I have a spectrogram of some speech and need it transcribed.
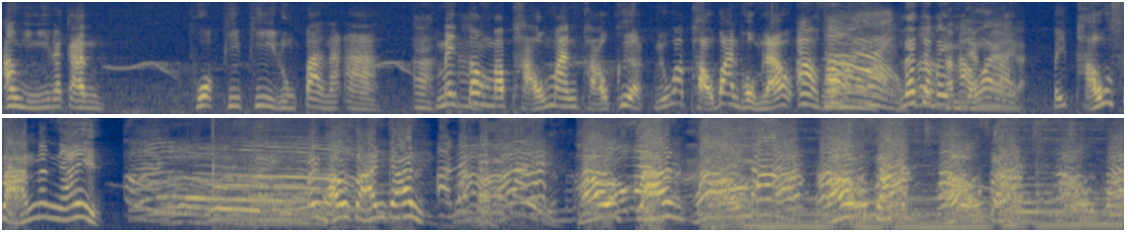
เอาอย่างนี้แล้วกัน พวกพี่ๆลุงป้านาอาอะไม่ต้องมาเผามันเผาเผือกหรือว่าเผาบ้านผมแล้ว อ้าวทำไมใช่แล้วจะไปเผาอะไร ไปเผาสารนั่นไง ไปเผาสารกันอะนั่นก็ได้เผาสาร เผาสาร เผาสาร เผาสาร เผาสาร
